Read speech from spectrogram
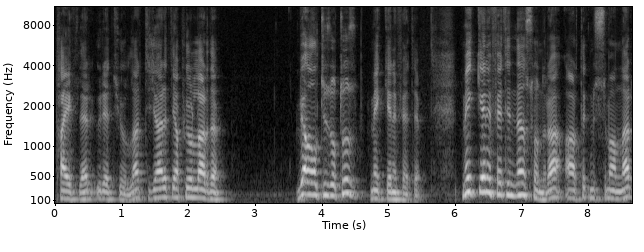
Taifler üretiyorlar, ticaret yapıyorlardı. Ve 630 Mekke'nin fethi. Mekke'nin fethinden sonra artık Müslümanlar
